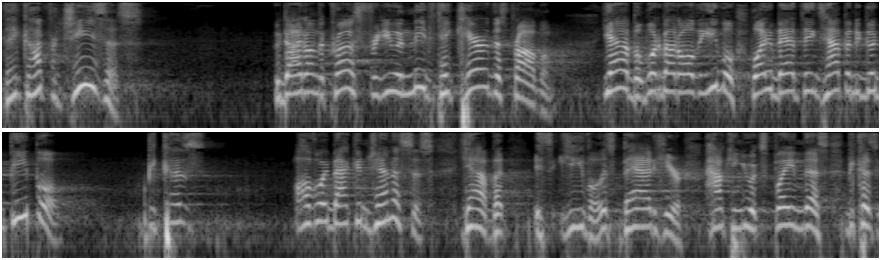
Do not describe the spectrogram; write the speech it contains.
Thank God for Jesus, who died on the cross for you and me to take care of this problem. Yeah, but what about all the evil? Why do bad things happen to good people? Because all the way back in Genesis. Yeah, but it's evil. It's bad here. How can you explain this? Because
